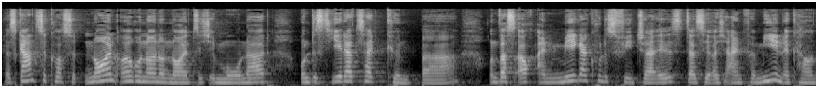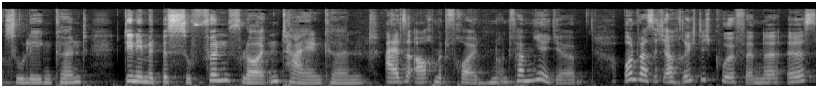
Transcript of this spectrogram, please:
Das Ganze kostet 9,99 Euro im Monat und ist jederzeit kündbar. Und was auch ein mega cooles Feature ist, dass ihr euch einen Familienaccount zulegen könnt, den ihr mit bis zu fünf Leuten teilen könnt. also auch mit Freunden und Familie. Und was ich auch richtig cool finde, ist,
